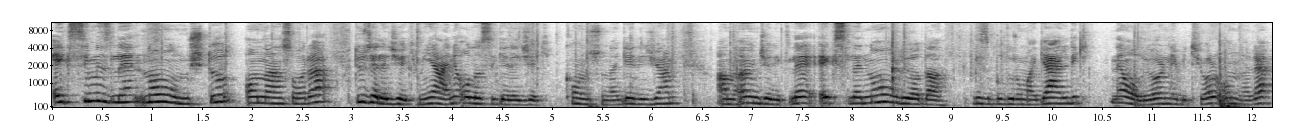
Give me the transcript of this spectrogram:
eksimizle ne olmuştu? Ondan sonra düzelecek mi? Yani olası gelecek konusuna geleceğim. Ama öncelikle eksle ne oluyor da biz bu duruma geldik? Ne oluyor, ne bitiyor? Onlara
